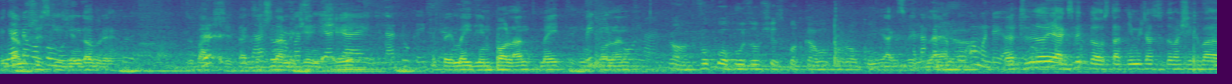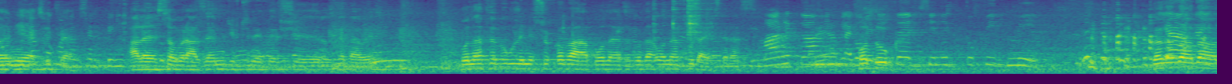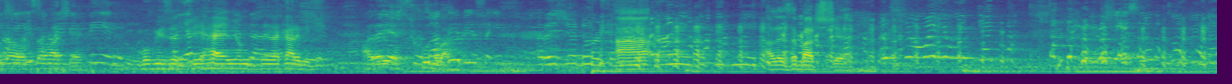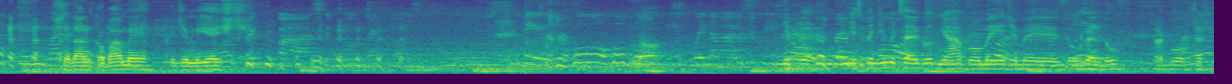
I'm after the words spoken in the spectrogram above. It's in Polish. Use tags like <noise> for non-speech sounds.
Witam wszystkich, dzień dobry. Zobaczcie, tak zaczynamy dzień dzisiaj. Tutaj Made in Poland, Made in Poland, No, dwóch łobuzów się spotkało po roku. jak zwykle. Znaczy, no jak zwykle, ostatnimi czasy to właśnie chyba nie jak zwykle. Ale są razem, dziewczyny też się rozgadały. Bo Nafę w ogóle mnie szokowała, bo ona wygląda, ona chuda jest teraz. Marek coming Poduk. said she needs to feed me. No, no, no, no, no, no właśnie. Mówi, że przyjechałem ją tutaj nakarmić. Ale jest chudła. Ratio don't A- coming to feed me. Ale zobaczcie, Ratio, why you eat like that? She is not good with that thing. but- śniadanko mamy, będziemy jeść. Who, who go No. Nie, nie spędzimy całego dnia, bo my jedziemy do urzędów. Tak było wcześ-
